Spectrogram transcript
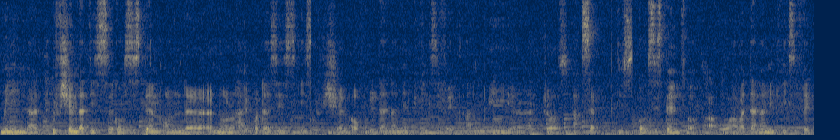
meaning that coefficient that is uh, consistent on the null hypothesis is coefficient of the dynamic fixed effect and we uh, just accept this consistency of our, our dynamic fixed effect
